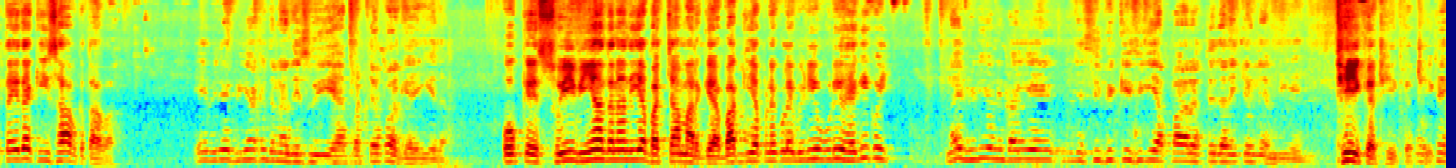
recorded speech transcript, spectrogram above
ਤਾਂ ਇਹਦਾ ਕੀ ਹਿਸਾਬ ਕਿਤਾਬ ਆ? ਇਹ ਵੀਰੇ 20 ਕੁ ਦਿਨਾਂ ਦੀ ਸੂਈ ਹੈ ਬੱਚਾ ਭਰ ਗਿਆ ਜੀ ਇਹਦਾ। ਓਕੇ ਸੂਈ 20 ਦਿਨਾਂ ਦੀ ਆ ਬੱਚਾ ਮਰ ਗਿਆ। ਬਾਕੀ ਆਪਣੇ ਕੋਲੇ ਵੀਡੀਓ ਵੀਡੀਓ ਹੈਗੀ ਕੋਈ? ਨਹੀਂ ਵੀਡੀਓ ਨਹੀਂ ਬਾਈ ਇਹ ਜਿਸੀ ਫਿੱਕੀ ਸੀਗੀ ਆਪਾਂ ਰਿਸ਼ਤੇਦਾਰੀ ਚੋਂ ਲਿਆਂਦੀ ਹੈ ਜੀ। ਠੀਕ ਹੈ ਠੀਕ ਹੈ ਠੀਕ ਉੱਥੇ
